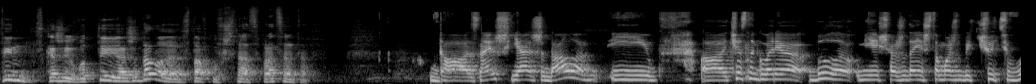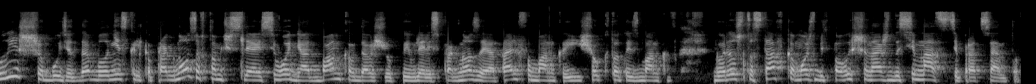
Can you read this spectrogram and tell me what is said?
ты скажи, вот ты ожидала ставку в 16%? Да, знаешь, я ожидала, и, э, честно говоря, было у меня еще ожидание, что, может быть, чуть выше будет, да, было несколько прогнозов, в том числе сегодня от банков даже появлялись прогнозы и от Альфа-банка, и еще кто-то из банков говорил, что ставка может быть повышена аж до 17%.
